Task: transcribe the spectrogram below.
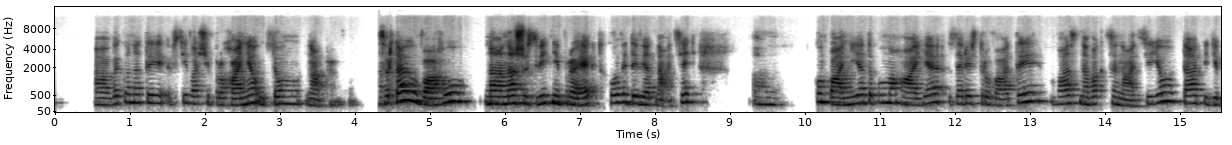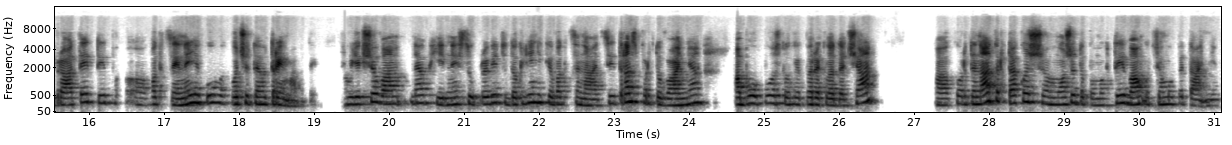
виконати всі ваші прохання у цьому напрямку. Звертаю увагу на наш освітній проєкт COVID-19. Компанія допомагає зареєструвати вас на вакцинацію та підібрати тип е, вакцини, яку ви хочете отримати. Якщо вам необхідний супровід до клініки вакцинації, транспортування або послуги перекладача, координатор також може допомогти вам у цьому питанні.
